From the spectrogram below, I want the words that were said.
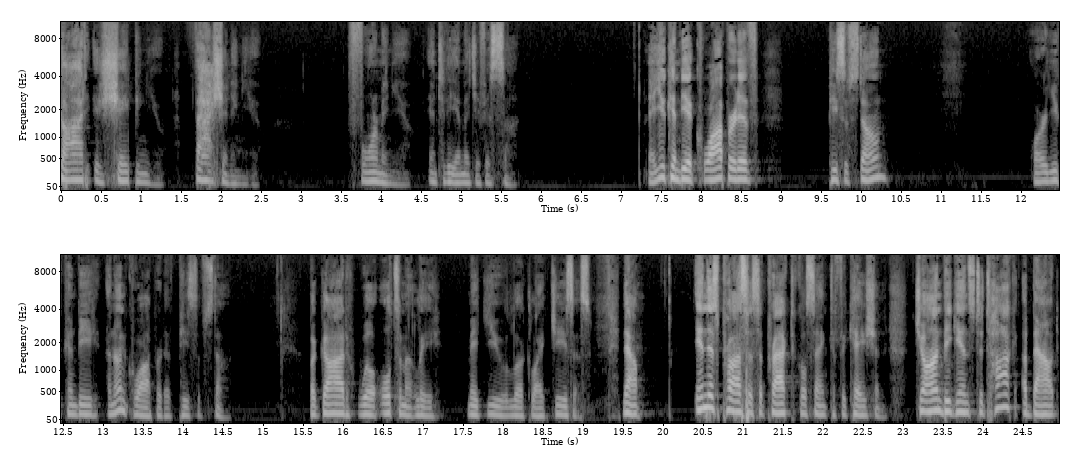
God is shaping you, fashioning you, forming you into the image of His Son. Now, you can be a cooperative piece of stone, or you can be an uncooperative piece of stone. But God will ultimately make you look like Jesus. Now, in this process of practical sanctification, John begins to talk about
